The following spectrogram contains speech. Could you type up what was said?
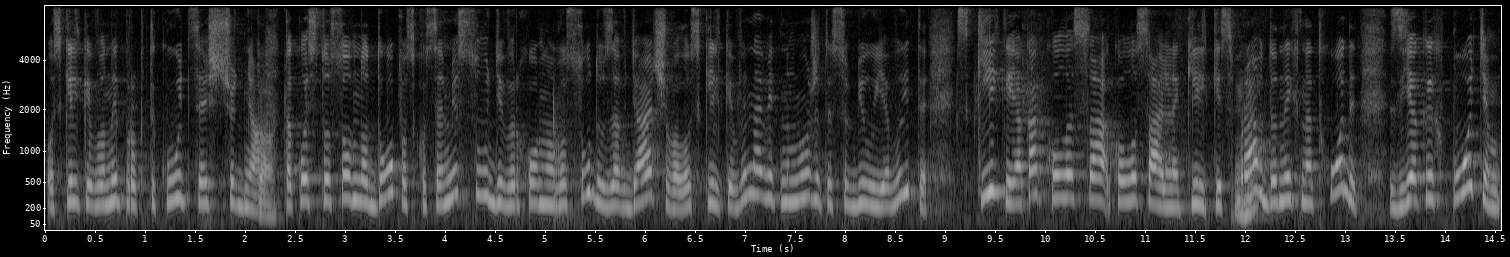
оскільки вони практикують це щодня. Так. Так ось стосовно допуску, самі судді Верховного суду завдячували, оскільки ви навіть не можете собі уявити, скільки, яка колоса, колосальна кількість справ до них надходить, з яких потім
